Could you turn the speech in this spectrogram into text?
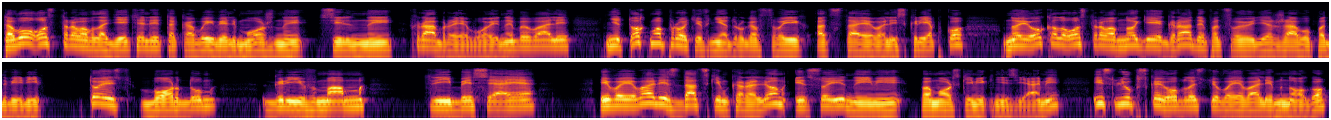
Того острова владетели таковы вельможны, сильны, храбрые воины бывали, не токмо против недругов своих отстаивались крепко, но и около острова многие грады под свою державу подвели, то есть Бордум, Гривмам, Трибесяе, и воевали с датским королем и со иными поморскими князьями, и с Любской областью воевали много,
